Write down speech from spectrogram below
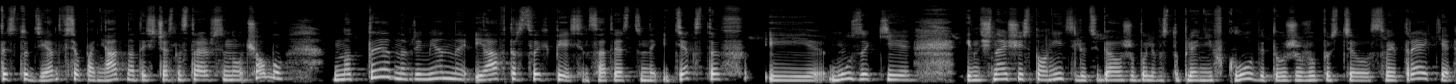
ты студент, все понятно, ты сейчас настраиваешься на учебу, но ты одновременно и автор своих песен, соответственно, и текстов, и музыки, и начинающий исполнитель. У тебя уже были выступления в клубе, ты уже выпустил свои треки.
